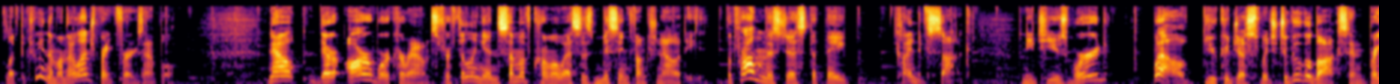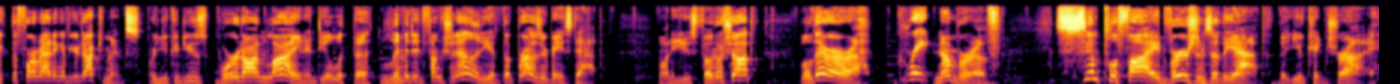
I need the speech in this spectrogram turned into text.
flip between them on their lunch break, for example. Now, there are workarounds for filling in some of Chrome OS's missing functionality. The problem is just that they kind of suck. Need to use Word? Well, you could just switch to Google Docs and break the formatting of your documents, or you could use Word Online and deal with the limited functionality of the browser-based app. Want to use Photoshop? Well, there are a great number of simplified versions of the app that you can try.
